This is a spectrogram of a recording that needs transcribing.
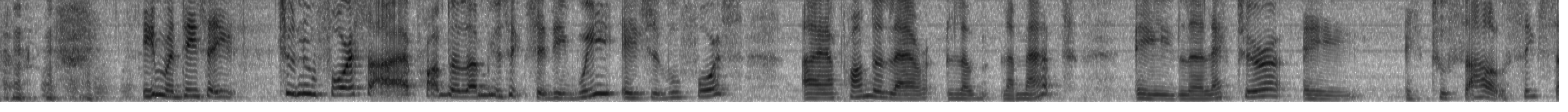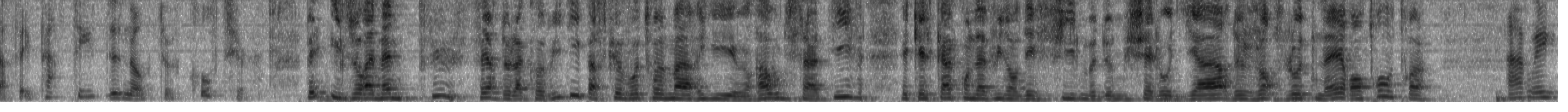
ils me disaient, tu nous forces à apprendre la musique. J'ai dit oui, et je vous force à apprendre la, la, maths et la lecture et, et, tout ça aussi, ça fait partie de notre culture. Mais ils auraient même pu faire de la comédie parce que votre mari, euh, Raoul Saint-Yves, est quelqu'un qu'on a vu dans des films de Michel Audiard, de Georges Lautner, entre autres. Ah oui,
